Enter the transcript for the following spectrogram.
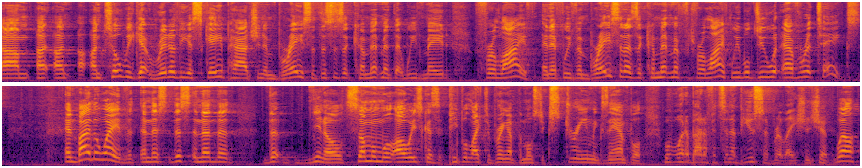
um, uh, uh, until we get rid of the escape hatch and embrace that this is a commitment that we've made for life. And if we've embraced it as a commitment for life, we will do whatever it takes. And by the way, and this, this, and then the, the, you know, someone will always, because people like to bring up the most extreme example. Well, what about if it's an abusive relationship? Well,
